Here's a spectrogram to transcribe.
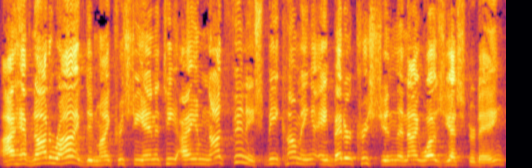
I have not arrived in my Christianity. I am not finished becoming a better Christian than I was yesterday.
